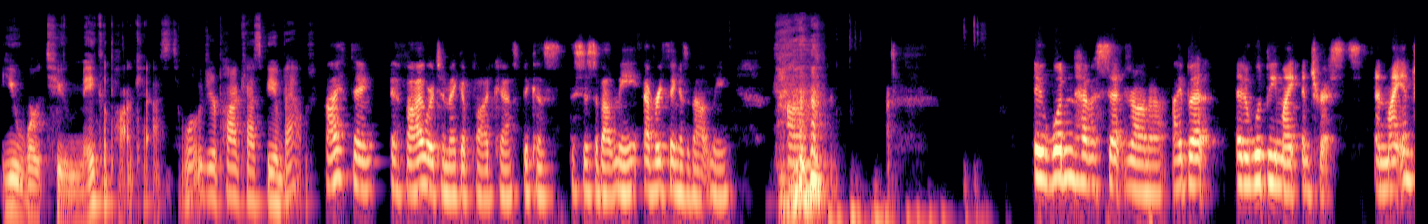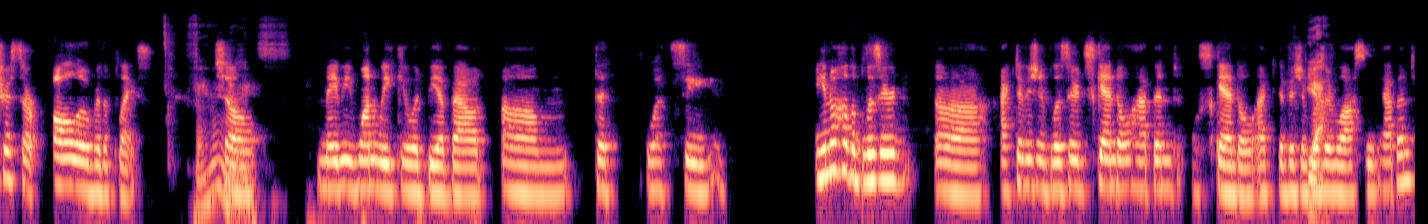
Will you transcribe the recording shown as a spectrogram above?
you were to make a podcast, what would your podcast be about? I think if I were to make a podcast, because this is about me, everything is about me. Um, it wouldn't have a set genre. I bet it would be my interests, and my interests are all over the place. Very so nice. maybe one week it would be about um the let's see, you know how the Blizzard uh Activision Blizzard scandal happened? Well, scandal Activision Yeah. Blizzard lawsuit happened.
